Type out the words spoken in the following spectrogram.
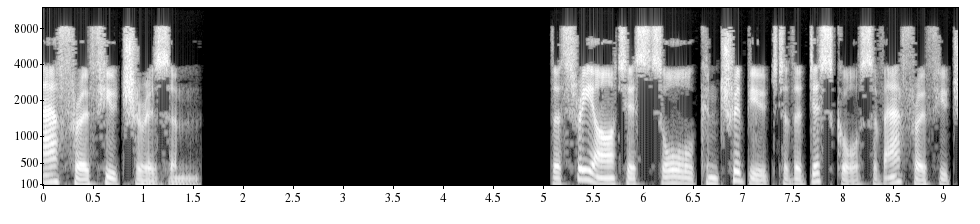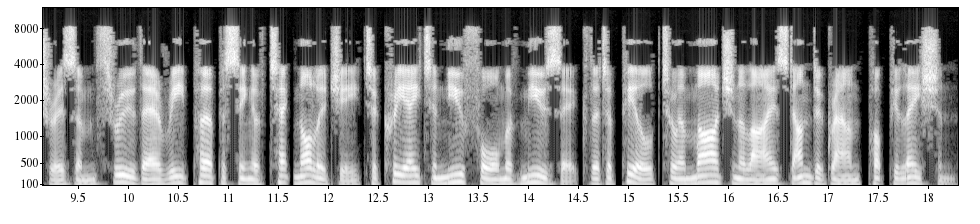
Afrofuturism The three artists all contribute to the discourse of Afrofuturism through their repurposing of technology to create a new form of music that appealed to a marginalized underground population.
